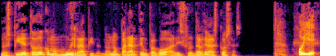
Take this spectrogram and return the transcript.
nos pide todo como muy rápido, ¿no? No pararte un poco a disfrutar de las cosas. Oye,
